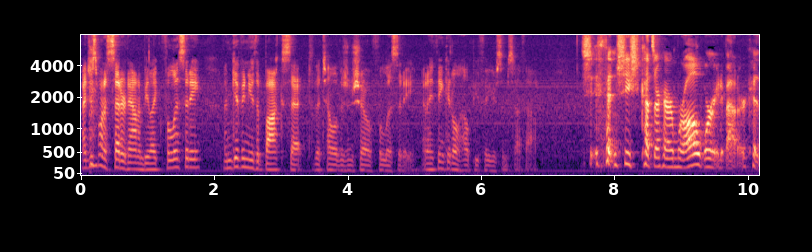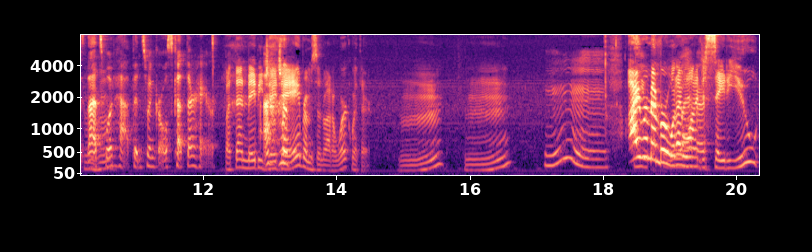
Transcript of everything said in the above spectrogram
I just want to set her down and be like, Felicity, I'm giving you the box set to the television show Felicity, and I think it'll help you figure some stuff out. She, then she cuts her hair, and we're all worried about her because Mm-hmm. that's what happens when girls cut their hair. But then maybe J.J. Abrams would want to work with her. Hmm. Hmm. Hmm. I remember what I wanted to say to you.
